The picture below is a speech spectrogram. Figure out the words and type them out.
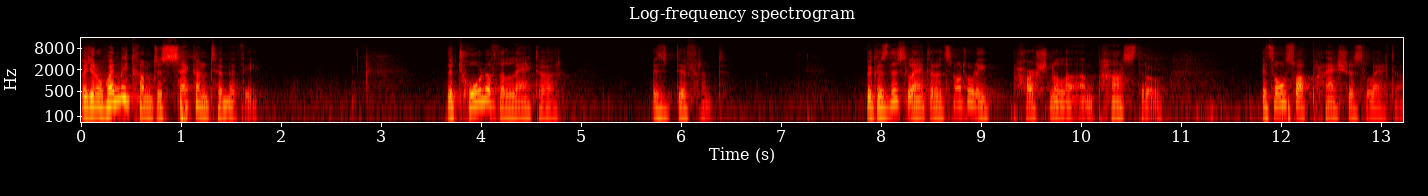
But you know, when we come to 2 Timothy, the tone of the letter is different. Because this letter, it's not only personal and pastoral, it's also a precious letter.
